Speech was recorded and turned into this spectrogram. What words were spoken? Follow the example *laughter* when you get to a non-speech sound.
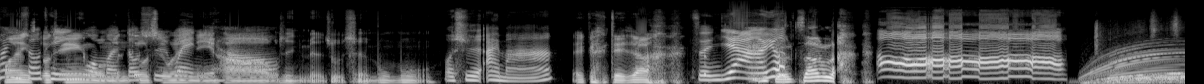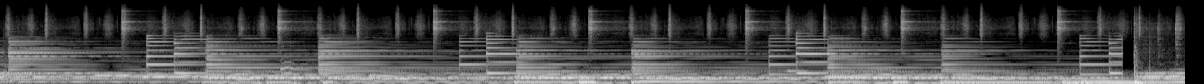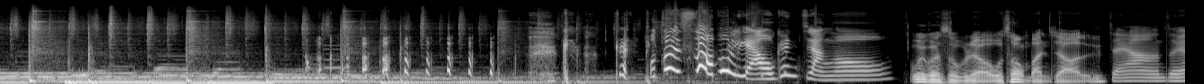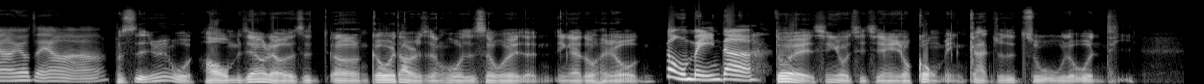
欢迎收听，我们都是为你好，我是你们的主持人木木，我是艾玛。哎，等一下，*laughs* 怎样啊？*laughs* 又脏了哦。了，我跟你讲哦，我也快受不了，我超想搬家的。怎样？怎样？又怎样啊？不是，因为我好，我们今天要聊的是，呃，各位大学生或是社会人，应该都很有共鸣的。对，心有戚戚，有共鸣感，就是租屋的问题。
